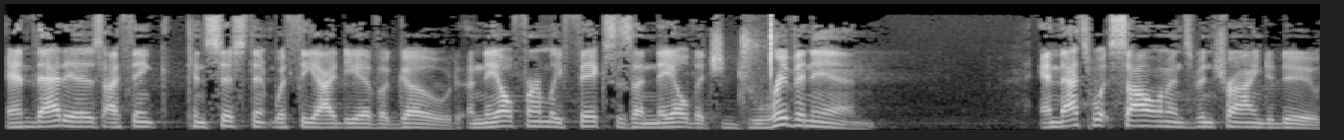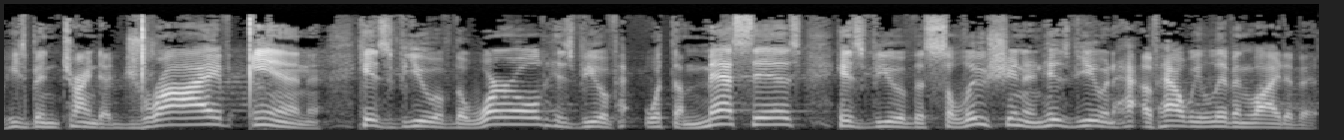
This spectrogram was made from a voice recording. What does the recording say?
And that is, I think, consistent with the idea of a goad. A nail firmly fixed is a nail that's driven in. And that's what Solomon's been trying to do. He's been trying to drive in his view of the world, his view of what the mess is, his view of the solution, and his view of how we live in light of it.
